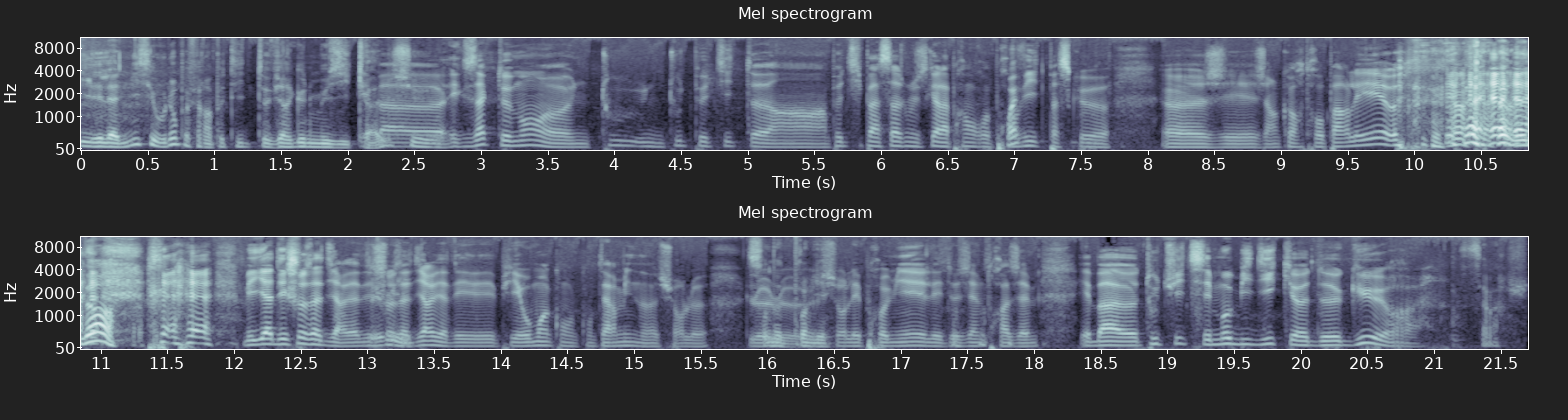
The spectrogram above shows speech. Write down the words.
Il est la nuit, si vous voulez, on peut faire une petite virgule musicale. Bah, si- euh, exactement, euh, une, tout- une toute petite, un, un petit passage musical. Après, on reprend Ouais. vite parce que euh, j'ai j'ai encore trop parlé. Mais non Mais il y a des choses à dire. Il y a des Eh choses oui. à dire. Il y a des. Puis au moins qu'on termine sur le, le- Sur le- premier. sur les premiers, les deuxièmes, troisièmes. Et bah euh, tout de suite, c'est Moby Dick de Gur. Ça marche.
